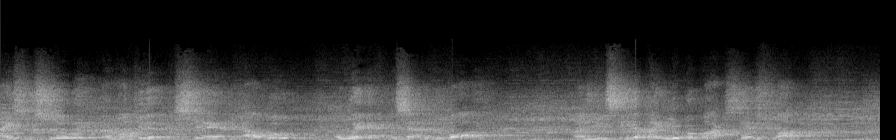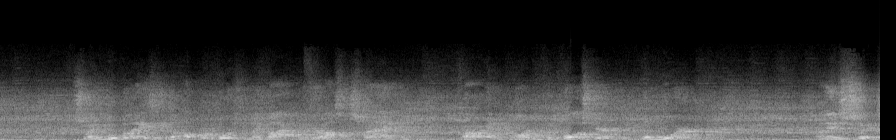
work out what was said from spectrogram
Nice and slowly, I want you to extend your elbow away from the center of the body, and you can see that my lower back stays flat. So I'm mobilizing the upper portion of my back, my thoracic spine, very important for posture. One more. And then switch.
